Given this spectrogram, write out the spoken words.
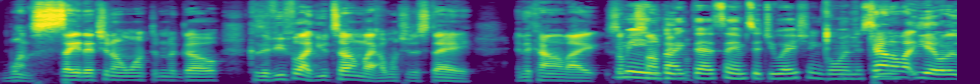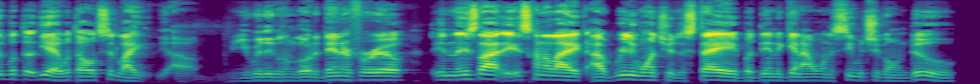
want to say that you don't want them to go because if you feel like you tell them like I want you to stay, and it kind of like you some mean some like people that same situation going to kind of like yeah with, with the yeah with the whole shit like uh, you really gonna go to dinner for real, and it's like it's kind of like I really want you to stay, but then again I want to see what you're gonna do.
